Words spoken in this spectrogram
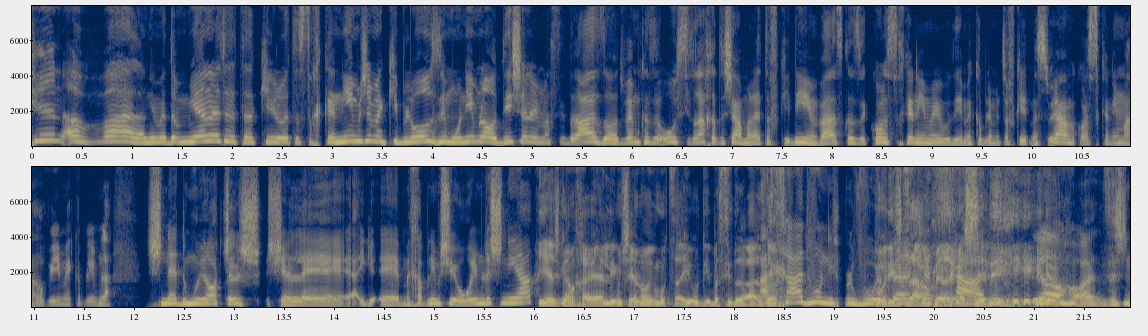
כן, אבל אני מדמיינת את, כאילו, את השחקנים שקיבלו זימונים לאודישנים לסדרה הזאת, והם כזה, או, סדרה חדשה, מלא תפקידים, ואז כזה כל השחקנים היהודים מקבלים תפקיד מסוים, וכל השחקנים הערבים מקבלים לה שני דמויות של, של אה, אה, מחבלים שיורים לשנייה. יש גם חיילים שהם לא ממוצא יהודי בסדרה הזאת אחד והוא, נפ- והוא והוא נפצע בפרק אחד. השני לא, זה, שנ...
